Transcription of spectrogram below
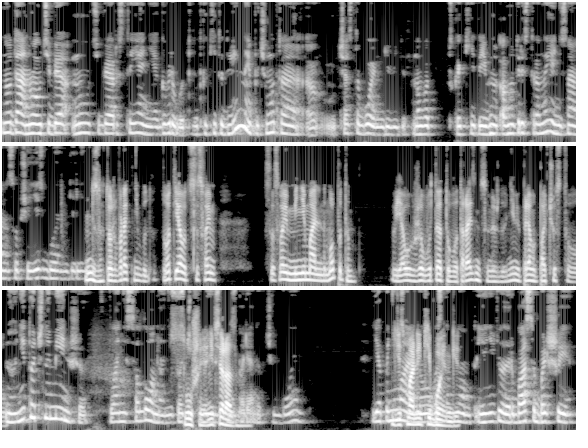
Ну да, но у тебя, ну у тебя расстояние, я говорю, вот, вот какие-то длинные, почему-то э, часто Боинги видят. Но вот какие-то, вну- а внутри страны, я не знаю, у нас вообще есть Боинги или нет. Не знаю, тоже врать не буду. Ну Вот я вот со своим, со своим минимальным опытом, я уже вот эту вот разницу между ними прямо почувствовал. Но они точно меньше в плане салона, они точно Слушай, они все разные. порядок, чем Боинг. Я понимаю, маленькие но Боинги. основном я не видела Airbus'ы большие.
